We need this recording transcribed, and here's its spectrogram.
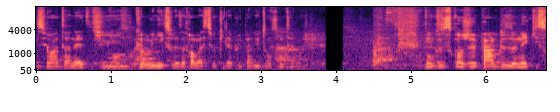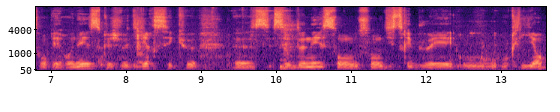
sur Internet qui communiquent sur les informations qui la plupart du temps sont erronées. Donc quand je parle de données qui sont erronées, ce que je veux dire, c'est que euh, ces données sont, distribuées aux clients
